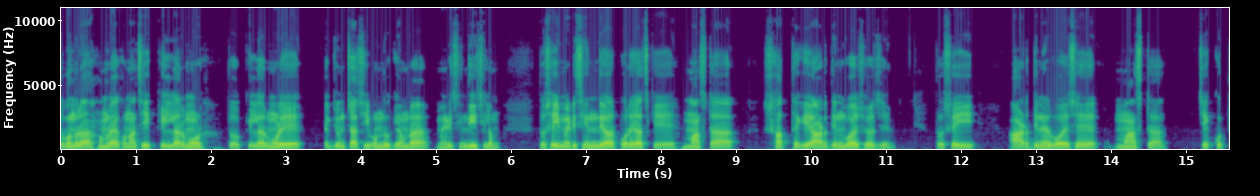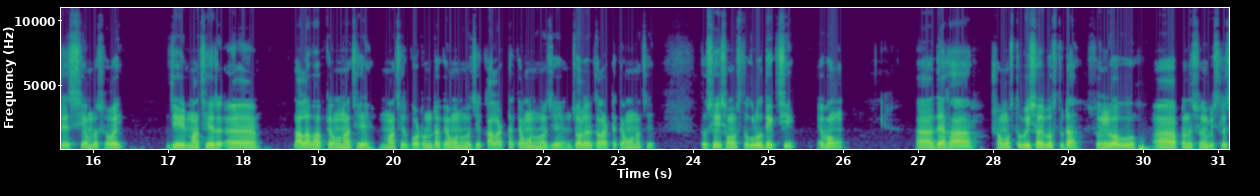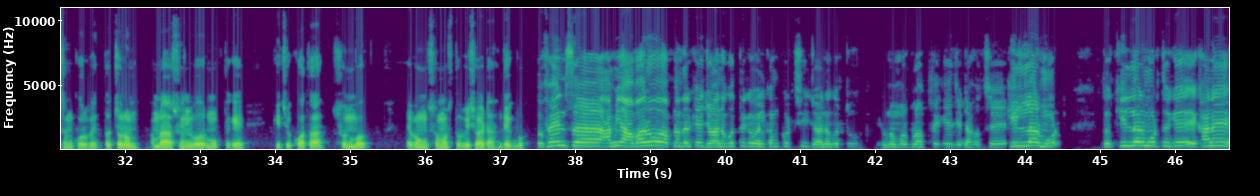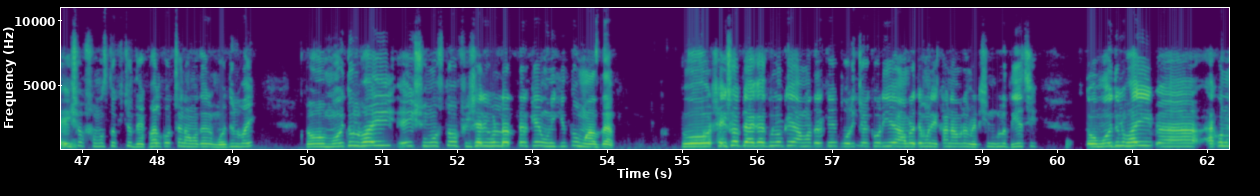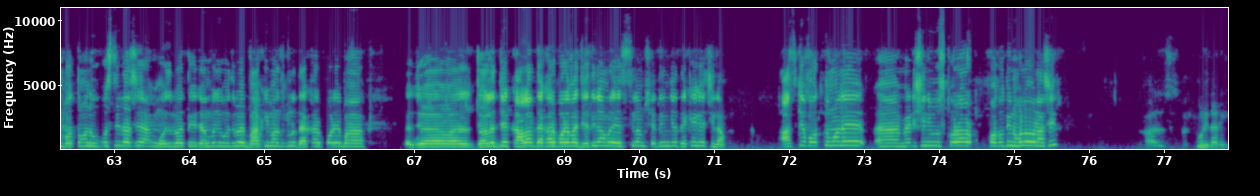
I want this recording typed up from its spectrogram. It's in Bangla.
তো বন্ধুরা, আমরা এখন আছি কিল্লার মোড়। তো কিল্লার মোড়ে একজন চাষি বন্ধুকে আমরা মেডিসিন দিয়েছিলাম। তো সেই মেডিসিন দেওয়ার পরে আজকে মাছটা সাত থেকে আট দিন বয়স হয়েছে। তো সেই আট দিনের বয়সে মাছটা চেক করতে এসেছি আমরা সবাই যে মাছের লালাভাব কেমন আছে, মাছের গঠনটা কেমন হয়েছে কালারটা কেমন হয়েছে, জলের কালারটা কেমন আছে। তো সেই সমস্তগুলো দেখছি এবং দেখা সমস্ত বিষয়বস্তুটা সুনীলবাবু আপনাদের সঙ্গে বিশ্লেষণ করবে। তো চলুন আমরা সুনীলবাবুর মুখ থেকে কিছু কথা শুনব এবং সমস্ত বিষয়টা দেখব। তো ফ্রেন্ডস আমি আবারও আপনাদেরকে জয়নগর থেকে ওয়েলকাম করছি। জয়নগর টু দু নম্বর ব্লক থেকে, যেটা হচ্ছে কিল্লার মোড়। তো কিল্লার মোড় থেকে এখানে এইসব সমস্ত কিছু দেখভাল করছেন আমাদের মইদুল ভাই। তো মইদুল ভাই, এই সমস্ত ফিশারি হোল্ডারদেরকে উনি কিন্তু মাছ দেন। তো সেই সব জায়গাগুলোকে আমাদেরকে পরিচয় করিয়ে আমরা যেমন এখানে আমরা মেডিসিনগুলো দিয়েছি। তো মইদুল ভাই এখন বর্তমানে উপস্থিত আছে। আমি মইদুল ভাই থেকে জানব যে মইদুল ভাই বাকি মাছগুলো দেখার পরে বা জলের যে কালার দেখার পরে বা যেদিন আমরা এসেছিলাম সেদিন যে দেখে গেছিলাম আজকে বর্তমানে মেডিসিন ইউজ করার কতদিন হলো নাসির? কুড়ি তারিখ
